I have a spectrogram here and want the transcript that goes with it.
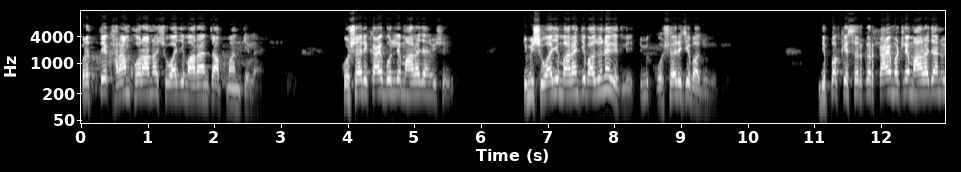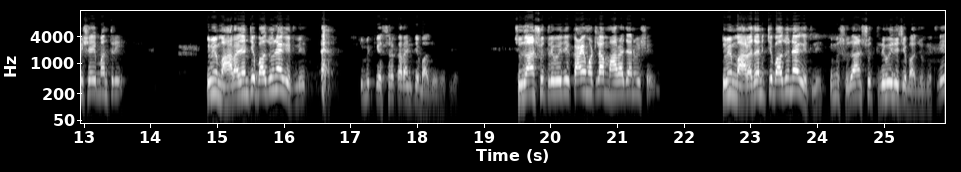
प्रत्येक हरामखोरानं शिवाजी महाराजांचा अपमान केलाय. कोश्यारी काय बोलले महाराजांविषयी? तुम्ही शिवाजी महाराजांची बाजू नाही घेतली तुम्ही कोश्यारीची बाजू घेतली. दीपक केसरकर काय म्हटले महाराजांविषयी मंत्री? तुम्ही महाराजांची बाजू नाही घेतली तुम्ही केसरकरांची बाजू घेतली. सुधांशु त्रिवेदी काय म्हटला महाराजांविषयी? तुम्ही महाराजांची बाजू नाही घेतली तुम्ही सुधांशु त्रिवेदीची बाजू घेतली.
